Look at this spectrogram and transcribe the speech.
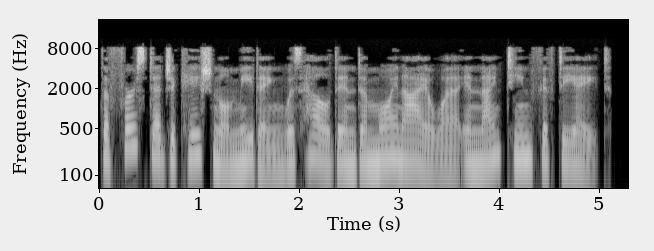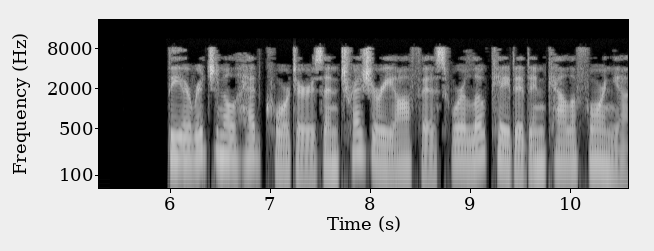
The first educational meeting was held in Des Moines, Iowa in 1958. The original headquarters and treasury office were located in California.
